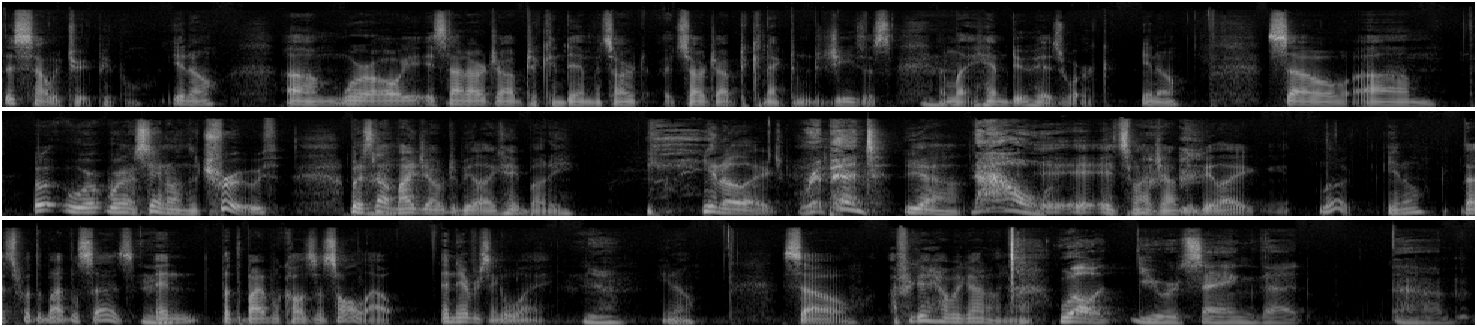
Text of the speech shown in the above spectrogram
This is how we treat people. You know, um, we're always. It's not our job to condemn. It's our it's our job to connect them to Jesus and let Him do His work. You know, so um, we're we're going to stand on the truth, but it's not my job to be like, hey, buddy. you know, like Repent yeah, now. I- I- it's my job to be like, look, you know, that's what the Bible says, and but the Bible calls us all out in every single way, Yeah. you know. So I forget how we got on that. Well, you were saying that um,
